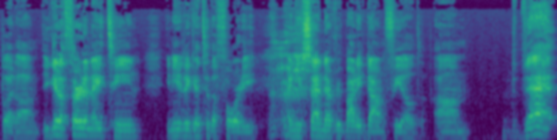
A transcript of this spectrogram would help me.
But um, you get a third and eighteen. You need to get to the forty, and you send everybody downfield. Um, that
